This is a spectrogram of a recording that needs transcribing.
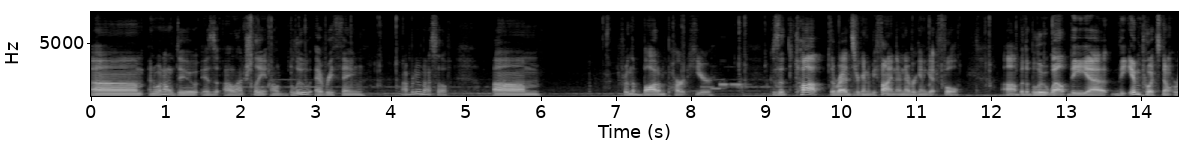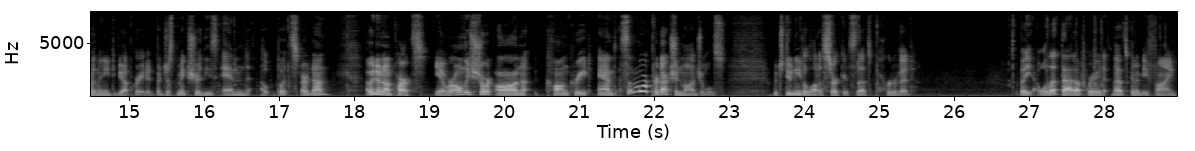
Um, and what I'll do is I'll actually, I'll blue everything. I'll blue myself. Um, from the bottom part here. Because at the top, the reds are going to be fine. They're never going to get full. Uh, but the blue, well, the uh, the inputs don't really need to be upgraded, but just make sure these end outputs are done. How are we doing on parts? Yeah, we're only short on concrete and some more production modules, which do need a lot of circuits, so that's part of it. But yeah, we'll let that upgrade. That's going to be fine.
